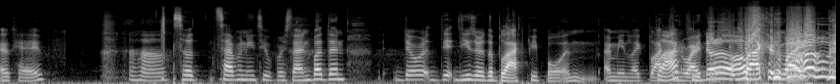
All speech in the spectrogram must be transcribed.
Okay? Uh-huh. So 72%, but then there were th- these are the black people and I mean like black, and white. people. No, no, Oh, black and white. Holy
